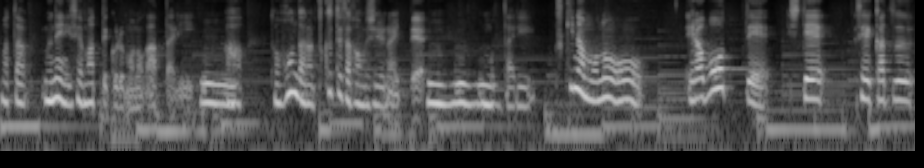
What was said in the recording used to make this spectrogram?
また胸に迫ってくるものがあったり、うん、あ本棚作ってたかもしれないって思ったり、好きなものを選ぼうってして生活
